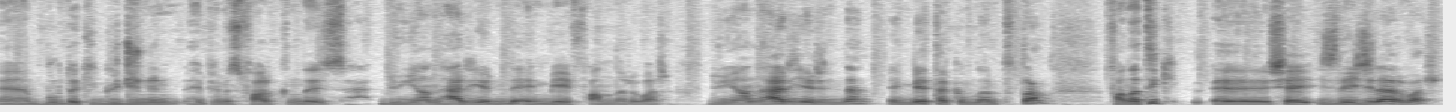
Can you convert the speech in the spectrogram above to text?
e, buradaki gücünün hepimiz farkındayız. Dünyanın her yerinde NBA fanları var. Dünyanın her yerinden NBA takımlarını tutan fanatik e, şey izleyiciler var.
